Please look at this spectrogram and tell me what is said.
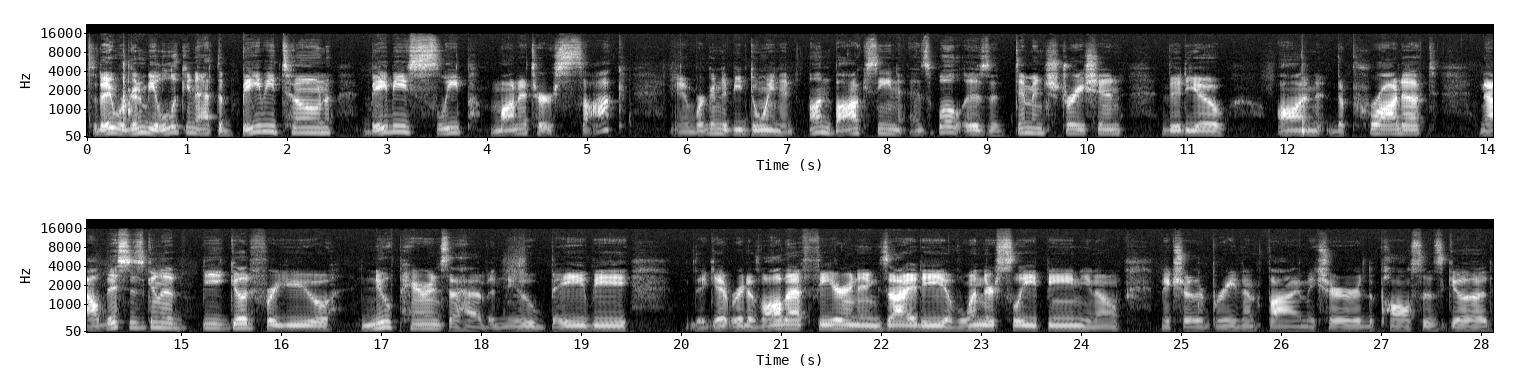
Today we're going to be looking at the Babytone Baby Sleep Monitor Sock. And we're going to be doing an unboxing as well as a demonstration video on the product. Now this is going to be good for you new parents that have a new baby. They get rid of all that fear and anxiety of when they're sleeping, you know, make sure they're breathing fine, make sure the pulse is good,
